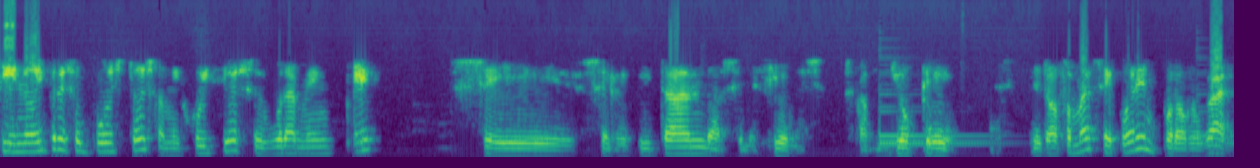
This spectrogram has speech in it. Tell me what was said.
Si no hay presupuestos, a mi juicio, seguramente se, se repitan las elecciones. yo creo. De todas formas, se pueden prorrogar.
